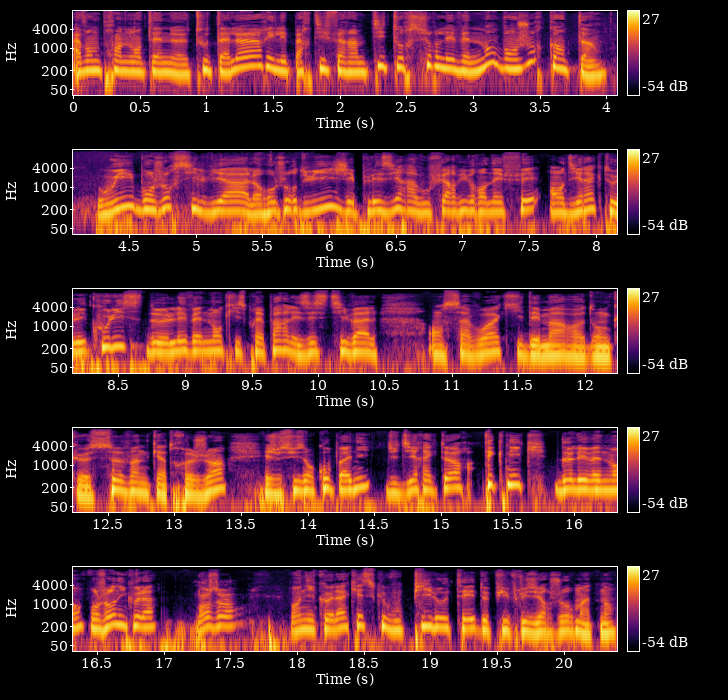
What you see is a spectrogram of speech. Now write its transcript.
Avant de prendre l'antenne tout à l'heure, il est parti faire un petit tour sur l'événement. Bonjour Quentin. Oui, bonjour Sylvia. Alors aujourd'hui, j'ai plaisir à vous faire vivre en effet en direct les coulisses de l'événement qui se prépare, les Estivales en Savoie, qui démarre donc euh, ce 24 juin. Et je suis en compagnie du directeur technique de l'événement. Bonjour Nicolas. Bonjour. Bon Nicolas, qu'est-ce que vous pilotez depuis plusieurs jours maintenant?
